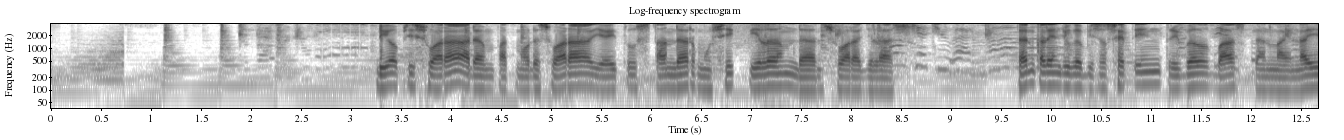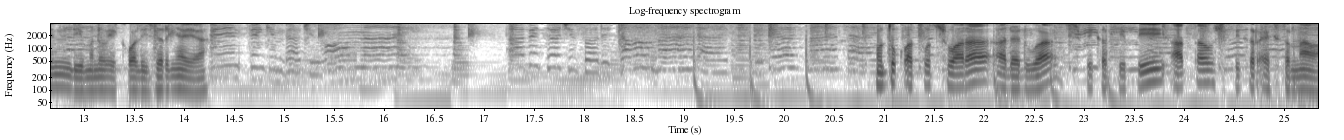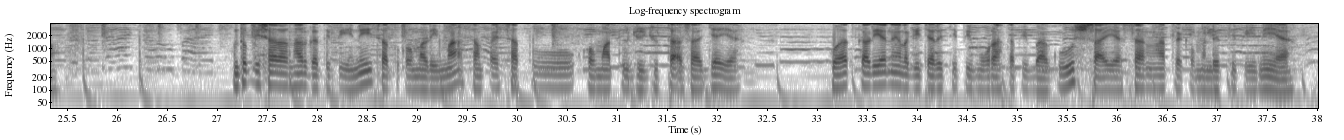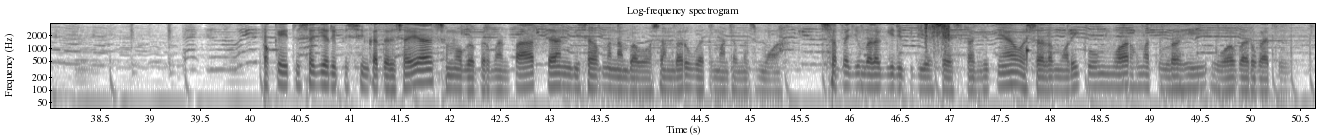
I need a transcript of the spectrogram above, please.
Di opsi suara ada empat mode suara yaitu standar musik film dan suara jelas. Dan kalian juga bisa setting treble bass dan lain-lain di menu equalizernya ya Untuk output suara ada dua, speaker TV atau speaker eksternal. Untuk kisaran harga TV ini 1,5 sampai 1,7 juta saja ya. Buat kalian yang lagi cari TV murah tapi bagus, saya sangat recommended TV ini ya. Oke itu saja review singkat dari saya semoga bermanfaat dan bisa menambah wawasan baru buat teman-teman semua sampai jumpa lagi di video saya selanjutnya. Wassalamualaikum warahmatullahi wabarakatuh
